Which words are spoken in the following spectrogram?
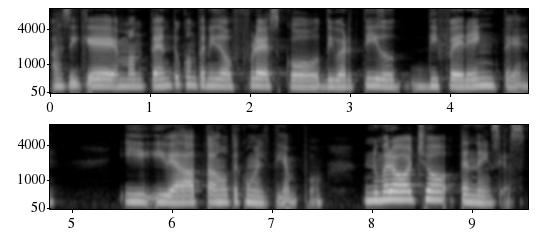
Así que mantén tu contenido fresco, divertido, diferente y, y ve adaptándote con el tiempo. Número 8, tendencias.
